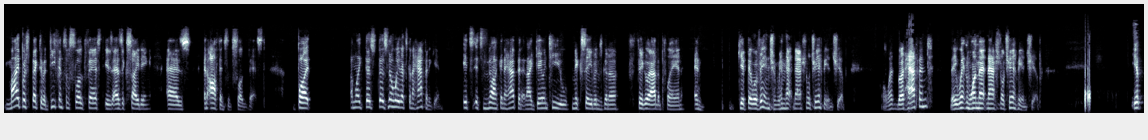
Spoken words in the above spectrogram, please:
my perspective, a defensive slugfest is as exciting as an offensive slugfest. But I'm like, there's there's no way that's going to happen again. It's it's not going to happen, and I guarantee you, Nick Saban's going to figure out a plan and get their revenge and win that national championship. Well, what what happened? They went and won that national championship. Yep.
